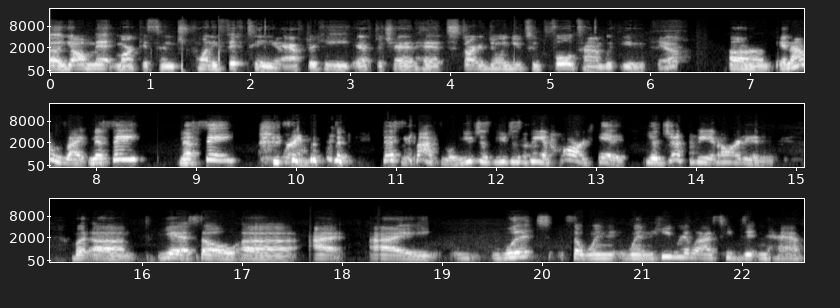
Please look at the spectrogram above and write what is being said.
Uh, y'all met Marcus in 2015 Yep. after he after Chad had started doing YouTube full time with you. Yep. Um, and I was like, now see, now see, Right. this is possible. You just you just being hard headed. You're just being hard headed. But um, yeah. So uh, I I would so when when he realized he didn't have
